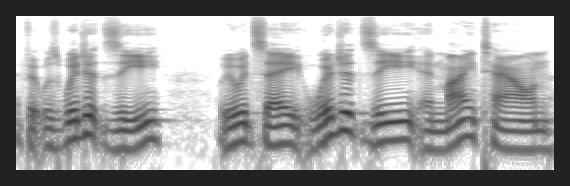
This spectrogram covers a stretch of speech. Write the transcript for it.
If it was widget Z, we would say widget Z in my town,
